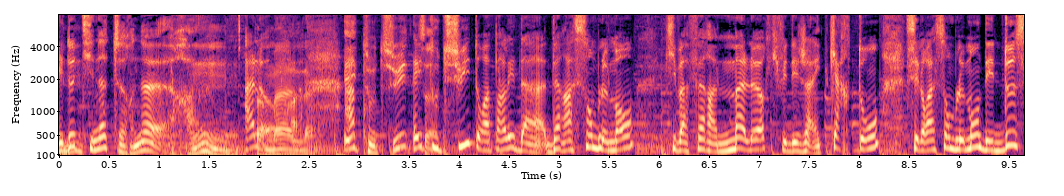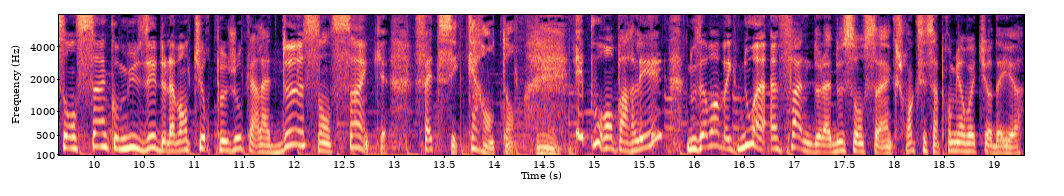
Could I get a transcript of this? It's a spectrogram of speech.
et de Tina Turner. Mmh, pas Alors, mal. Et tout de suite. Et tout de suite, on va parler d'un rassemblement qui va faire un malheur, qui fait déjà un carton. C'est le rassemblement des 205 au musée de l'aventure Peugeot, car la 205 fête ses 40 ans. Et pour en parler, nous avons avec nous un, un fan de la 205. Je crois que c'est sa première voiture d'ailleurs.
